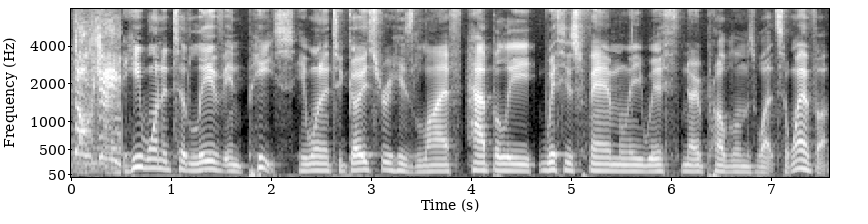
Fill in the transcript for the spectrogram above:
Donkey! He wanted to live in peace. He wanted to go through his life happily with his family with no problems whatsoever.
